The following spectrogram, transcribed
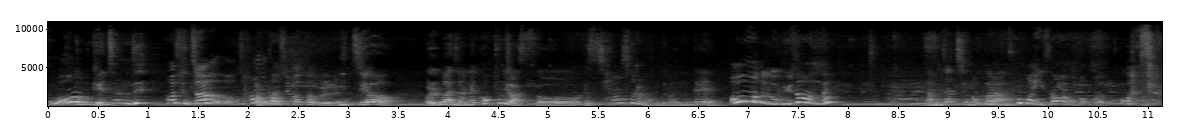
오, 너무 괜찮은데? 아 진짜 어, 한번 다시 맡아볼래. 있지요? 얼마 전에 커플이 왔어. 그래서 향수를 만들었는데 어 근데 너무 이상한데? 남자친구가 코가 이상한가 봐요. 코가 잘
